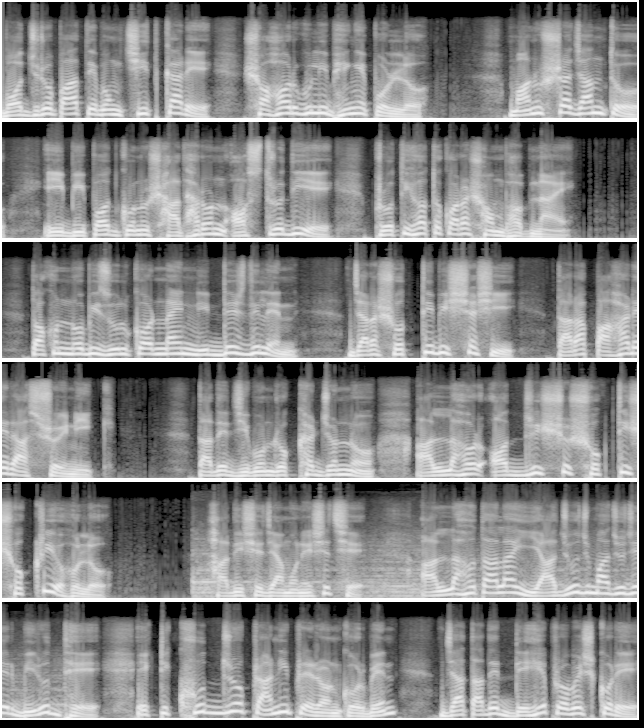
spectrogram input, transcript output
বজ্রপাত এবং চিৎকারে শহরগুলি ভেঙে পড়ল। মানুষরা জানত, এই বিপদ কোনো সাধারণ অস্ত্র দিয়ে প্রতিহত করা সম্ভব নয়। তখন নবী জুলকর্নাইন নির্দেশ দিলেন, যারা সত্যি বিশ্বাসী, তারা পাহাড়ের আশ্রয় নিক। তাদের জীবন রক্ষার জন্য আল্লাহর অদৃশ্য শক্তি সক্রিয় হল। হাদিসে যেমন এসেছে, আল্লাহ তালা ইয়াজুজ মাজুজের বিরুদ্ধে একটি ক্ষুদ্র প্রাণী প্রেরণ করবেন, যা তাদের দেহে প্রবেশ করে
